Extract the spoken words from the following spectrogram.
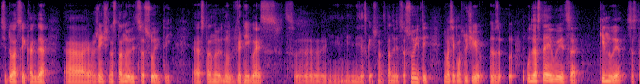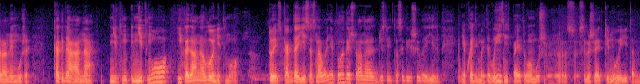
Ситуации, когда э, женщина становится соитой, э, станов... ну, вернее говоря, нельзя сказать, что она становится соитой, но, во всяком случае, удостаивается кинуя со стороны мужа, когда она нитмо и когда она лонитмо. То есть, когда есть основания полагать, что она действительно согрешила, и необходимо это выяснить, поэтому муж э, совершает кину и, там,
